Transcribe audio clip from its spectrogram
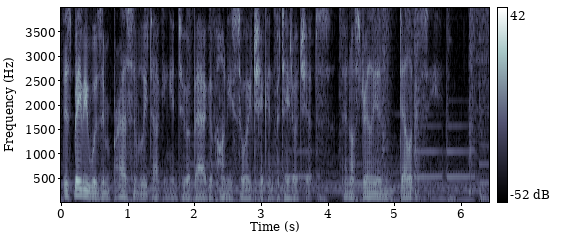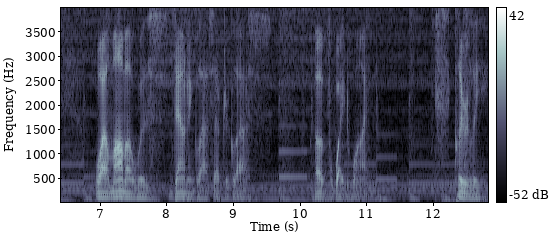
This baby was impressively tucking into a bag of honey soy chicken potato chips, an Australian delicacy, while Mama was downing glass after glass of white wine. Clearly,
